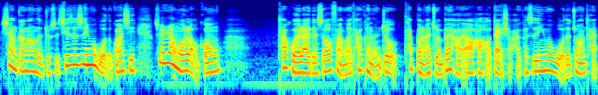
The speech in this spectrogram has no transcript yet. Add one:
像刚刚的，就是其实是因为我的关系，所以让我老公他回来的时候，反而他可能就他本来准备好要好好带小孩，可是因为我的状态，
